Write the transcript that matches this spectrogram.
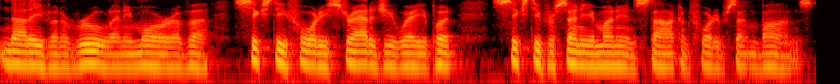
not even a rule anymore, of a 60 40 strategy where you put 60% of your money in stock and 40% in bonds.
